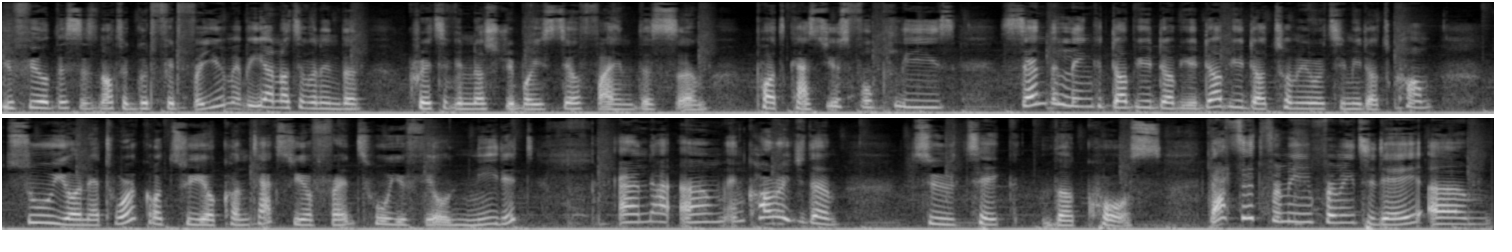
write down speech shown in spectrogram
you feel this is not a good fit for you, maybe you're not even in the creative industry, but you still find this um, podcast useful, please send the link www.tommyrotimi.com to your network or to your contacts, to your friends who you feel need it. and uh, um, encourage them to take the course. That's it for me for me today. Um,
